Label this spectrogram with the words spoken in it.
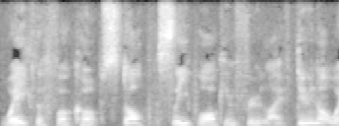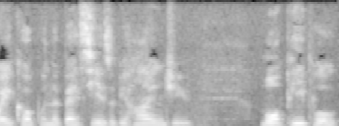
wake the fuck up, stop sleepwalking through life, do not wake up when the best years are behind you. More people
